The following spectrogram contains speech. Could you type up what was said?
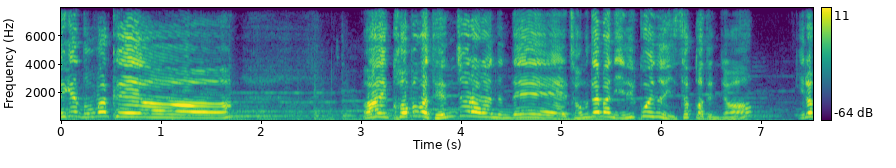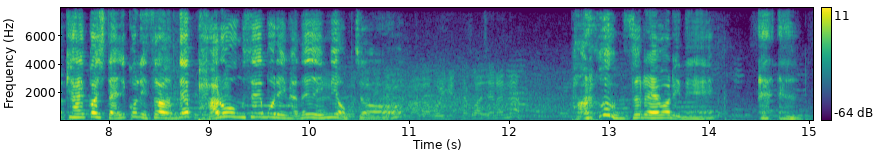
이게 노마크예요. 아이 커버가 된 줄 알았는데 정대만 읽고는 있었거든요 이렇게 할 것이다. 읽고는 있었는데 바로 응수해버리면 의미 없죠? 바로 응수를 해버리네?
